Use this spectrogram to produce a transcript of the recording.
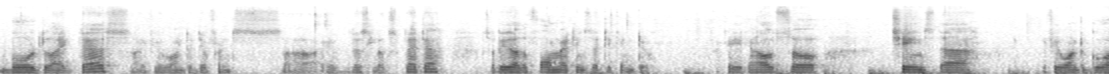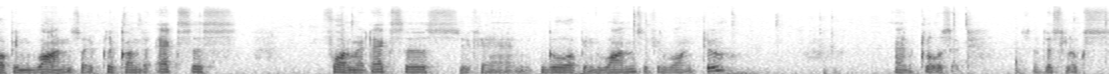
bold like this or if you want a difference uh, if this looks better. So these are the formattings that you can do okay? You can also change the if you want to go up in one so you click on the axis format axis you can go up in ones if you want to and close it. So this looks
